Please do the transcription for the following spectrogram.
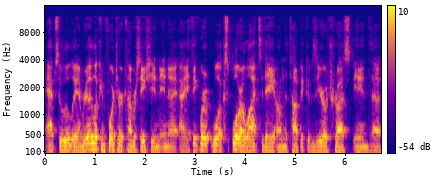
Absolutely. I'm really looking forward to our conversation. And I, I think we will explore a lot today on the topic of zero trust. And, uh,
